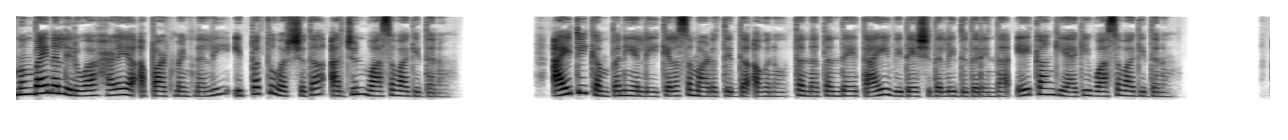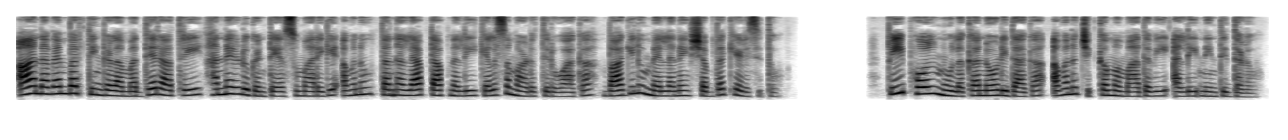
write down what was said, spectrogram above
ಮುಂಬೈನಲ್ಲಿರುವ ಹಳೆಯ ಅಪಾರ್ಟ್ಮೆಂಟ್ನಲ್ಲಿ ಇಪ್ಪತ್ತು ವರ್ಷದ ಅರ್ಜುನ್ ವಾಸವಾಗಿದ್ದನು. ಐಟಿ ಕಂಪನಿಯಲ್ಲಿ ಕೆಲಸ ಮಾಡುತ್ತಿದ್ದ ಅವನು ತನ್ನ ತಂದೆ ತಾಯಿ ವಿದೇಶದಲ್ಲಿದ್ದುದರಿಂದ ಏಕಾಂಗಿಯಾಗಿ ವಾಸವಾಗಿದ್ದನು. ಆ ನವೆಂಬರ್ ತಿಂಗಳ ಮಧ್ಯರಾತ್ರಿ ಹನ್ನೆರಡು ಗಂಟೆಯ ಸುಮಾರಿಗೆ ಅವನು ತನ್ನ ಲ್ಯಾಪ್ಟಾಪ್ನಲ್ಲಿ ಕೆಲಸ ಮಾಡುತ್ತಿರುವಾಗ ಬಾಗಿಲು ಮೆಲ್ಲನೆ ಶಬ್ದ ಕೇಳಿಸಿತು. ಪೀಪ್ ಹೋಲ್ ಮೂಲಕ ನೋಡಿದಾಗ ಅವನ ಚಿಕ್ಕಮ್ಮ ಮಾಧವಿ ಅಲ್ಲಿ ನಿಂತಿದ್ದಳು.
